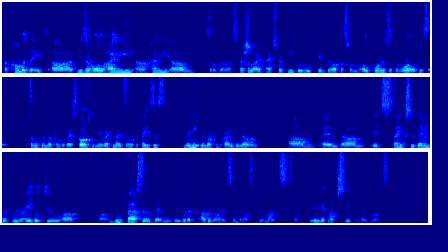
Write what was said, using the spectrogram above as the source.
accommodate. Uh, these are all highly, uh, highly um, sort of uh, specialized expert people who came to help us from all corners of the world. So some of them are from the West Coast. You may recognize some of the faces. Many of them are from Carnegie Mellon. Um, and um, it's thanks to them that we were able to uh, uh, move faster than we would have otherwise in the last few months. And we didn't get much sleep in those months.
